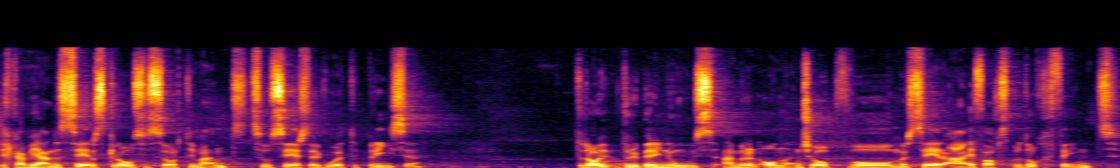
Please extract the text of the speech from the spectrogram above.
Ich glaube, wir haben ein sehr grosses Sortiment zu sehr, sehr guten Preisen. Darüber hinaus haben wir einen Online-Shop, wo man sehr einfaches Produkt findet.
